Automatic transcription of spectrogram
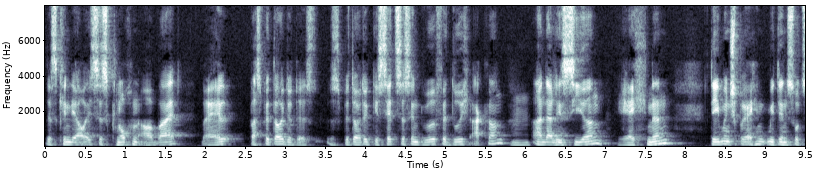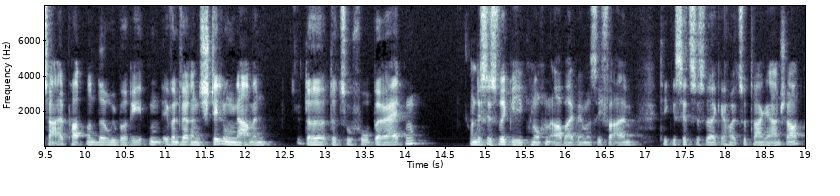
das kennt ihr auch, ist es Knochenarbeit, weil was bedeutet das? Das bedeutet Gesetzesentwürfe durchackern, mhm. analysieren, rechnen, dementsprechend mit den Sozialpartnern darüber reden, eventuell Stellungnahmen da, dazu vorbereiten und es ist wirklich Knochenarbeit, wenn man sich vor allem die Gesetzeswerke heutzutage anschaut.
